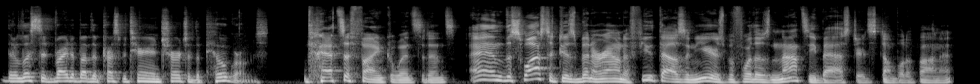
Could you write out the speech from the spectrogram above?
They're listed right above the Presbyterian Church of the Pilgrims. That's a fine coincidence. And the swastika's been around a few thousand years before those Nazi bastards stumbled upon it.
